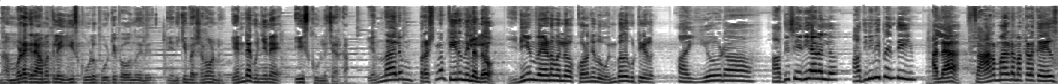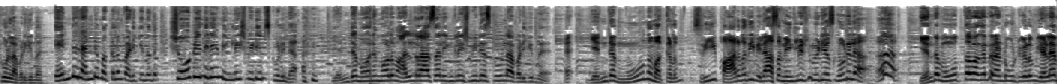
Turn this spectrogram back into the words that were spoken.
നമ്മുടെ ഗ്രാമത്തിലെ ഈ സ്കൂൾ പൂട്ടിപ്പോകുന്നതിൽ എനിക്കും വിഷമമുണ്ട്. എന്റെ കുഞ്ഞിനെ ഈ സ്കൂളിൽ ചേർക്കാം. എന്നാലും പ്രശ്നം തീരുന്നില്ലല്ലോ. ഇനിയും വേണമല്ലോ കുറഞ്ഞത് ഒൻപത് കുട്ടികൾ അയ്യോടാ. അത് ശരിയാണല്ലോ. അതിനിപ്പോ എന്ത് ചെയ്യും? അല്ല സാർമാരുടെ മക്കളൊക്കെ ഏത് സ്കൂളിലാണ് പഠിക്കുന്നത് എന്റെ രണ്ട് മക്കളും പഠിക്കുന്നത് ഷോബി നിലയം ഇംഗ്ലീഷ് മീഡിയം സ്കൂളിലാ. എന്റെ മോനും മോളും അൽറാസൽ ഇംഗ്ലീഷ് മീഡിയം സ്കൂളിലാ പഠിക്കുന്നത് എന്റെ മൂന്ന് മക്കളും ശ്രീ പാർവതി വിലാസം ഇംഗ്ലീഷ് മീഡിയം സ്കൂളിലാ. എന്റെ മൂത്ത മകന്റെ രണ്ട് കുട്ടികളും ഇളയ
